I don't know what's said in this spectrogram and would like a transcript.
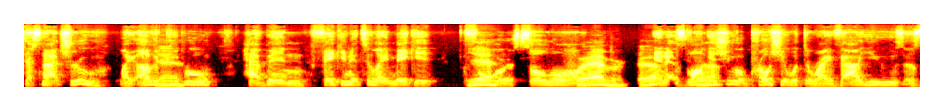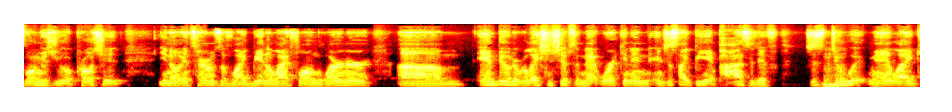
that's not true. Like other yeah. people have been faking it till they make it yeah. for so long, forever. Yeah. And as long as you approach it with the right values, as long as you approach it you know, in terms of like being a lifelong learner um, and building relationships and networking and, and just like being positive, just mm-hmm. do it, man. Like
